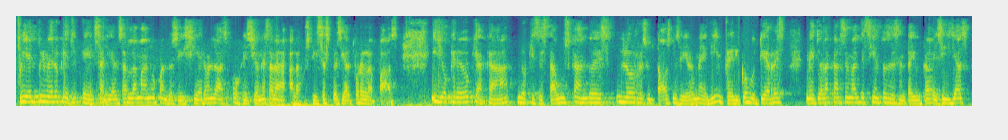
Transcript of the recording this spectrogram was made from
Fui el primero que eh, salí a alzar la mano cuando se hicieron las objeciones a la, a la Justicia Especial por la Paz. Y yo creo que acá lo que se está buscando es los resultados que se dieron en Medellín. Federico Gutiérrez metió a la cárcel más de 161 cabecillas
